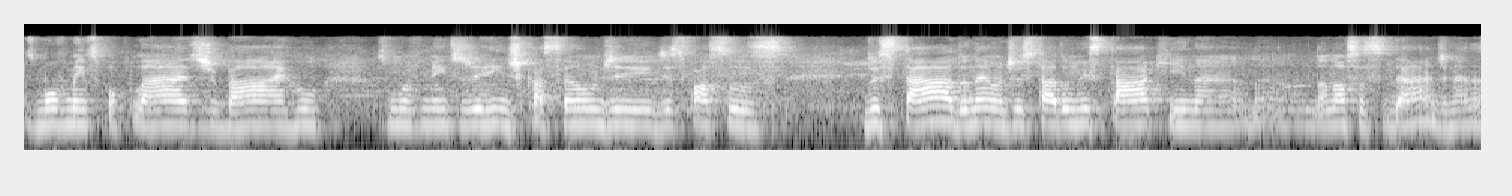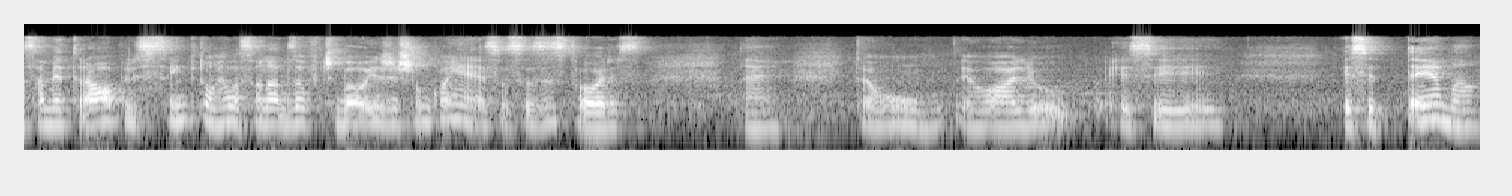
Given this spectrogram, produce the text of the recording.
os movimentos populares de bairro, os movimentos de reivindicação de, de espaços do Estado, né, onde o Estado não está aqui na, na, na, nossa cidade, né, nessa metrópole, sempre estão relacionados ao futebol e a gente não conhece essas histórias. Né? Então eu olho esse, esse tema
